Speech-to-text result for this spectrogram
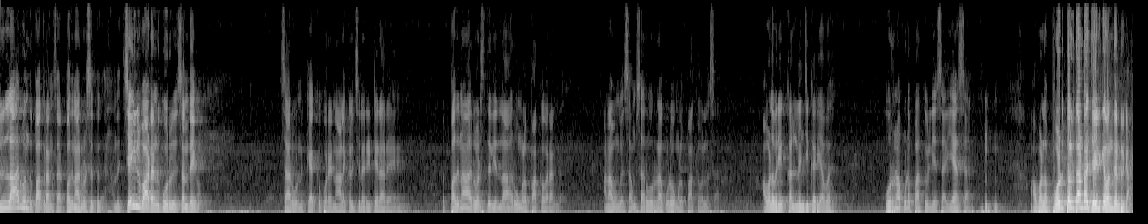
எல்லாரும் வந்து பார்க்குறாங்க சார் பதினாறு வருஷத்தில். அந்த ஜெயில் வார்டனுக்கு ஒரு சந்தேகம். சார் ஒன்று கேட்க போகிறேன் நாளை கழிச்சு நான் ரிட்டையர் ஆகிறேன் இந்த பதினாறு வருஷத்தில் எல்லாரும் உங்களை பார்க்க வராங்க. ஆனால் உங்கள் சம்சார் ஒரு நாள் கூட உங்களை பார்க்க வரல சார். அவ்வளோ பெரிய கல்லஞ்சு கறியாவ ஒரு நாள் கூட பார்க்கவில்லையா சார். ஏன் சார்? அவளை பொறுத்தல் தாண்டா ஜெயிலுக்கே வந்துன்னு இருக்கான்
